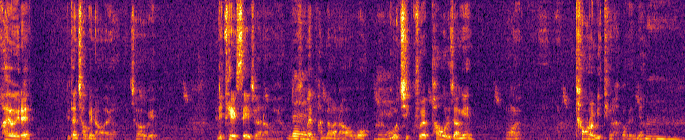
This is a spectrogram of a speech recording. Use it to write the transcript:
화요일에 일단 저게 나와요. 저기 retail sales가 나와요. 네. 소매 판매가 나오고 네. 그 직후에 파월 의장이 어, town hall meeting을 하거든요. 음.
